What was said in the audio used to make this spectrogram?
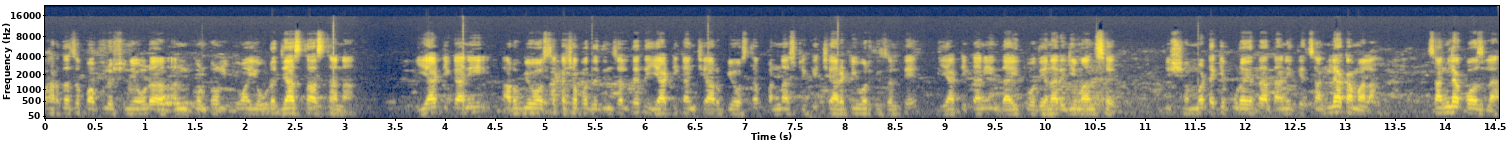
भारताचं पॉप्युलेशन एवढं अनकंट्रोल किंवा एवढं जास्त असताना या ठिकाणी आरोग्य व्यवस्था कशा पद्धतीने चालते? तर या ठिकाणची आरोग्य व्यवस्था पन्नास टक्के चॅरिटीवरती चालते. या ठिकाणी दायित्व देणारी जी माणसं आहेत ती शंभर टक्के पुढे येतात आणि ते चांगल्या कामाला चांगल्या कॉजला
